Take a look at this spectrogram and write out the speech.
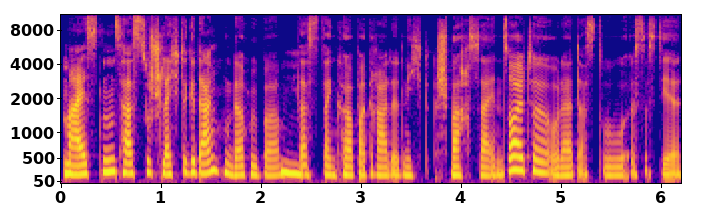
meistens hast du schlechte Gedanken darüber, hm. dass dein Körper gerade nicht schwach sein sollte oder dass du es ist dir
